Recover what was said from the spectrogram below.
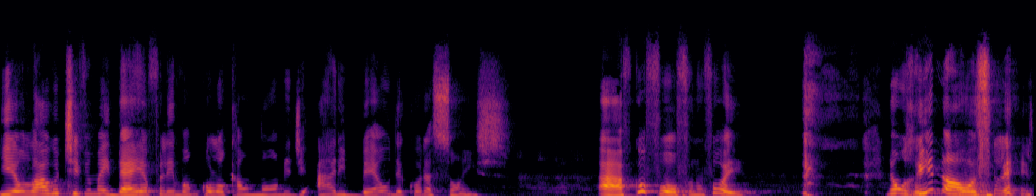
E eu logo tive uma ideia, falei: vamos colocar o nome de Aribel Decorações. Ah, ficou fofo, não foi? Não ri, não, Silene.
